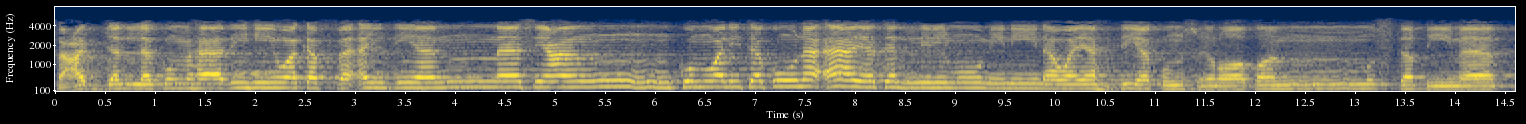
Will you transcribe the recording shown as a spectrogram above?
فعجل لكم هذه وكف أيدي الناس عنكم ولتكون آية للمؤمنين ويهديكم صراطا مستقيما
